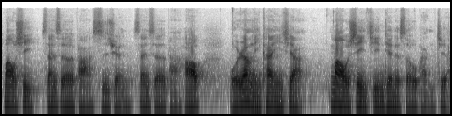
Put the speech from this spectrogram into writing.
茂系三十二趴，十全三十二趴。好，我让你看一下。茂系今天的收盘价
